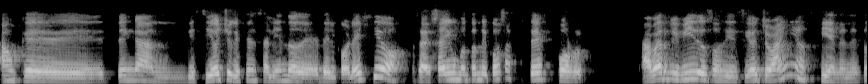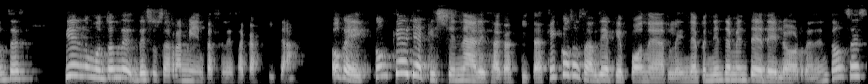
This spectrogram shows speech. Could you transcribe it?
aunque tengan 18 que estén saliendo del colegio, o sea, ya hay un montón de cosas que ustedes por haber vivido esos 18 años, tienen. Entonces, tienen un montón de, sus herramientas en esa cajita. Ok, ¿con qué habría que llenar esa cajita? ¿Qué cosas habría que ponerle, independientemente del orden? Entonces,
